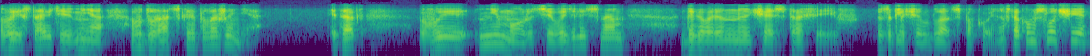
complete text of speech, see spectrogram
Вы ставите меня в дурацкое положение. Итак, вы не можете выделить нам договоренную часть трофеев, заключил Блад спокойно. В таком случае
